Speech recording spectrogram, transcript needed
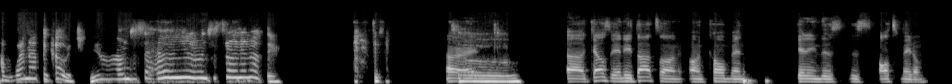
why not the coach? You know, I'm just, uh, you know, I'm just throwing it out there. All right, so, uh, Kelcey, any thoughts on on Koeman getting this this ultimatum?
